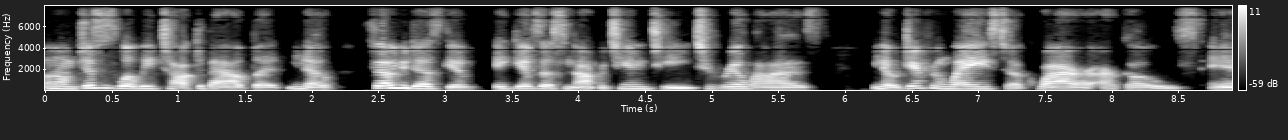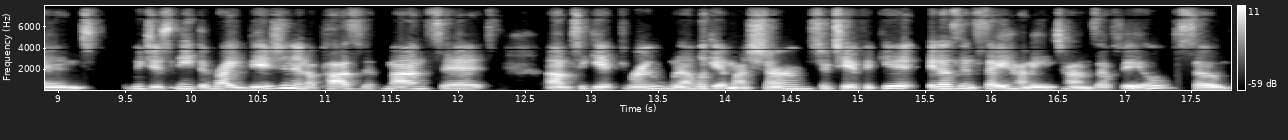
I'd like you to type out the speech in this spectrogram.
Um, just as what we've talked about, but you know, failure does give it gives us an opportunity to realize you know different ways to acquire our goals. And we just need the right vision and a positive mindset um, to get through. When i look at my SHRM certificate it doesn't say how many times i failed. So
